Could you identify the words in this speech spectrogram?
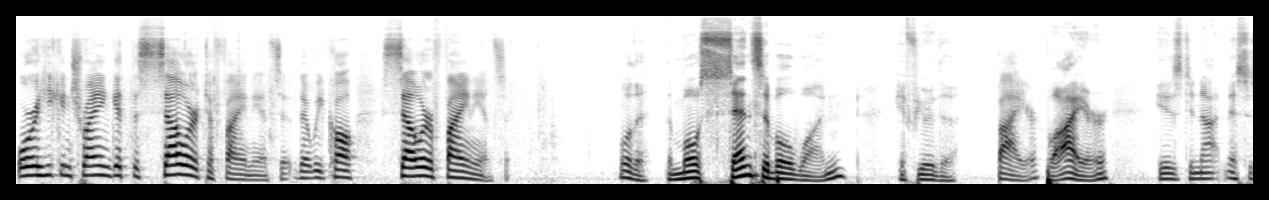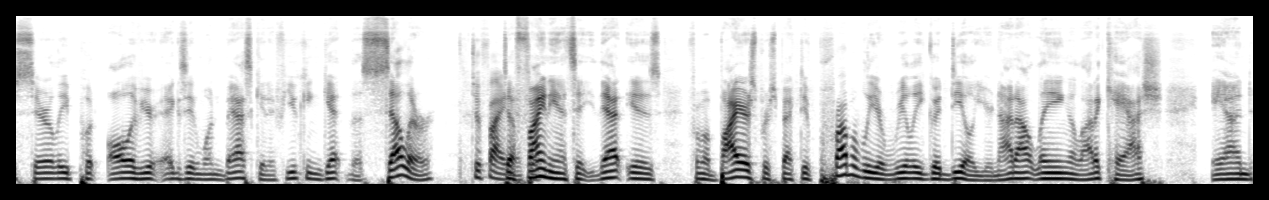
or he can try and get the seller to finance it, that we call seller financing. well, the, the most sensible one, if you're the Buyer. buyer, is to not necessarily put all of your eggs in one basket. If you can get the seller To finance. to it. it. That is, from a buyer's perspective, probably a really good deal. You're not outlaying a lot of cash, and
